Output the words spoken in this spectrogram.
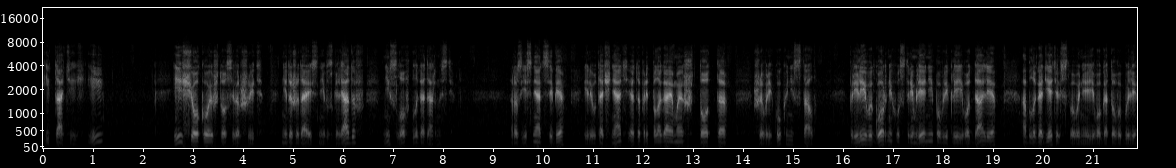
и татей, и и еще кое-что совершить, не дожидаясь ни взглядов, ни слов благодарности. Разъяснять себе или уточнять это предполагаемое что-то Шеврикука не стал. Приливы горних устремлений повлекли его далее, а благодетельствования его готовы были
